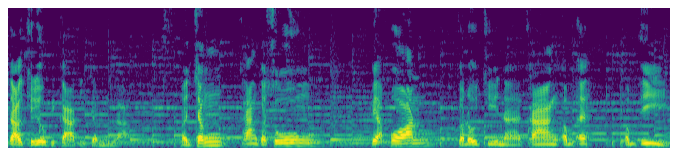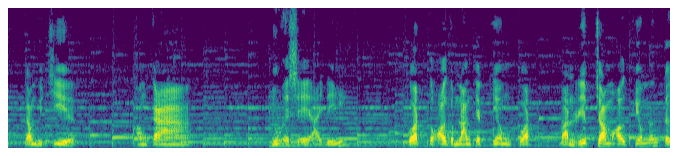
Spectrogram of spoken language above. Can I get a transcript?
ស្រាវជ្រាវពីការចិញ្ចឹមនឹងឡើងដល់ អញ្ចឹងខាងក្រសួងពាក់ព័ន្ធក៏ដូចជាខាង MS ME កម្ពុជាអង្គការ USAID គាត់ក៏ឲ្យកម្លាំងចិត្តខ្ញុំគាត់បានរៀបចំឲ្យខ្ញុំនឹងទៅ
